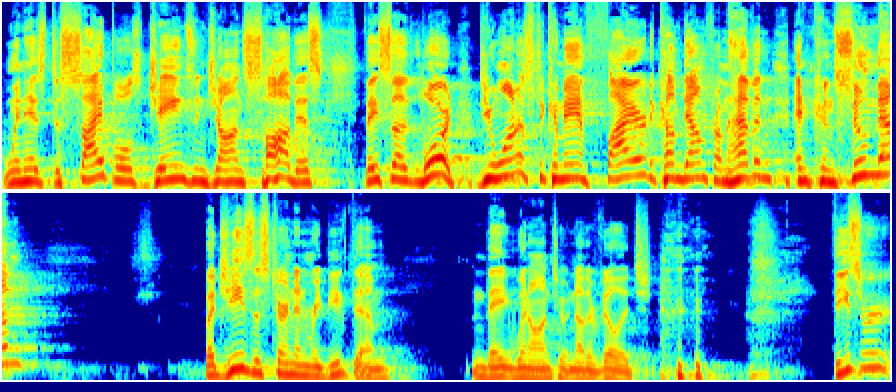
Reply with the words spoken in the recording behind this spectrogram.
when his disciples, James and John, saw this, they said, Lord, do you want us to command fire to come down from heaven and consume them? But Jesus turned and rebuked them, and they went on to another village. These are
